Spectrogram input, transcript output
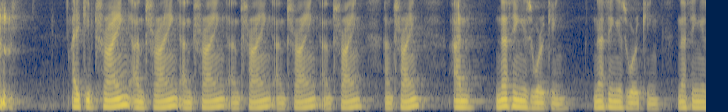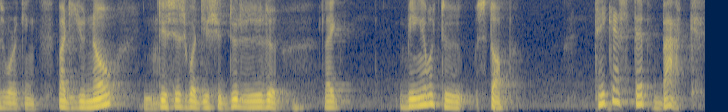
I keep trying and trying and trying and trying and trying and trying and trying, and nothing is working. Nothing is working. Nothing is working. But you know, this is what you should do. do, do, do. Like being able to stop, take a step back,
